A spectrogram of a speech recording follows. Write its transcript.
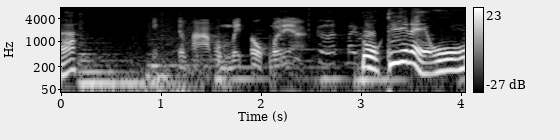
ฮะ จะพาผมไปตกวะเนี่ยเกิดไม่ตกที่ไหน โอ้โห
